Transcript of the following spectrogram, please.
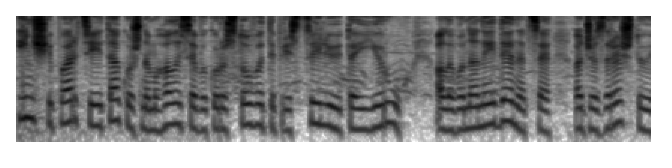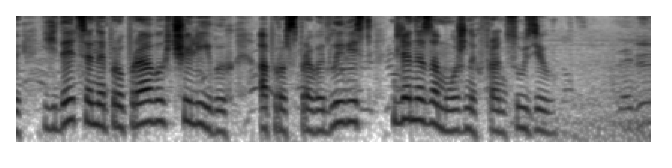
Інші партії також намагалися використовувати Прісцилію та її рух, але вона не йде на це, адже зрештою йдеться не про правих чи лівих, а про справедливість для незаможних французів. Avez.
